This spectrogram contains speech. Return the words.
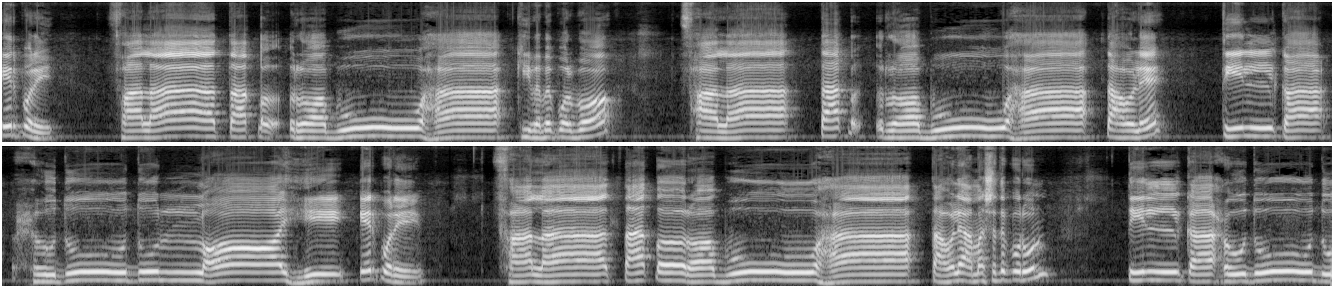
এরপরে, ফালা তাক রবুহা কীভাবে পড়ব? ফালা তাক রবুহা তাহলে তিলকা হুদুদুল্লাহি। এরপরে ফালা তাক রবুহা তাহলে আমার সাথে পড়ুন। তিলকা হুদুদুল্লাহি।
